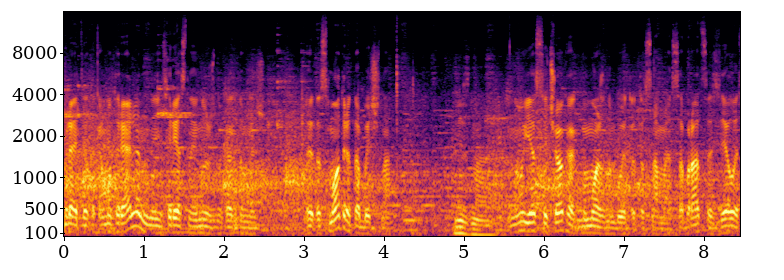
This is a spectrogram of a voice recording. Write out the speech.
блядь, это кому-то реально интересно и нужно, как думаешь? Это смотрят обычно? Не знаю. Ну, если что, как бы можно будет это самое собраться, сделать,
